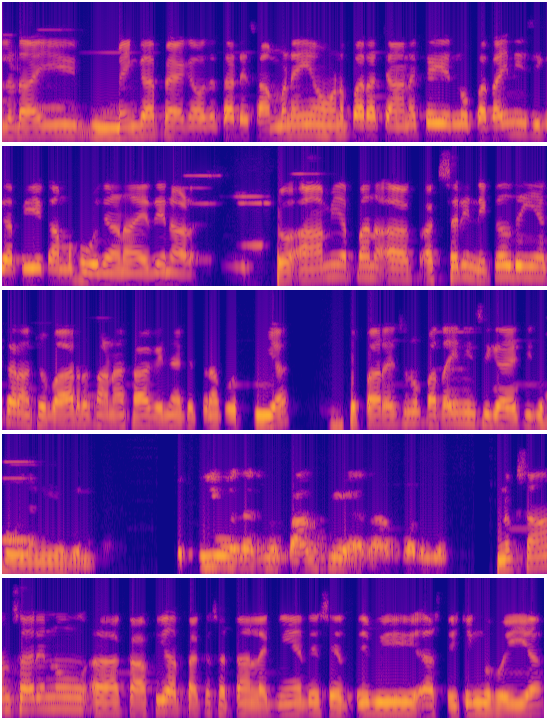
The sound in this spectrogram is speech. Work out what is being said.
ਲੜਾਈ ਮਹਿੰਗਾ ਪੈ ਗਿਆ ਉਹ ਤੇ ਤੁਹਾਡੇ ਸਾਹਮਣੇ ਹੀ ਆ ਹੁਣ ਪਰ ਅਚਾਨਕ ਹੀ ਇਹਨੂੰ ਪਤਾ ਹੀ ਨਹੀਂ ਸੀਗਾ ਵੀ ਇਹ ਕੰਮ ਹੋ ਜਾਣਾ ਇਹਦੇ ਨਾਲ। ਤੋ ਆਮ ਹੀ ਆਪਾਂ ਅ- ਅਕਸਰ ਹੀ ਨਿਕਲਦੇ ਹੀ ਆ ਘਰਾਂ ਚੋਂ ਬਾਹਰ ਖਾਣਾ ਖਾ ਕੇ ਜਾਂ ਕਿਤਨਾ ਕੁਛ ਵੀ ਆ ਤੇ ਪਰ ਇਸ ਨੂੰ ਪਤਾ ਹੀ ਨਹੀਂ ਸੀਗਾ ਇਹ ਚੀਜ਼ ਹੋ ਜਾਣੀ ਇਹਦੇ ਨਾਲ। ਕੀ ਉਹਦਾ ਨੁਕਸਾਨ ਕੀ ਹੋਇਆ ਦਾ ਬੋਡੀ ਨੂੰ? ਨੁਕਸਾਨ ਸਾਰੇ ਨੂੰ ਅਹ, ਕਾਫੀ ਹੱਦ ਤੱਕ ਸੱਟਾਂ ਲੱਗੀਆਂ ਤੇ ਸਿਰ ਤੇ ਵੀ ਸਟਿਚਿੰਗ ਹੋਈ ਆ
